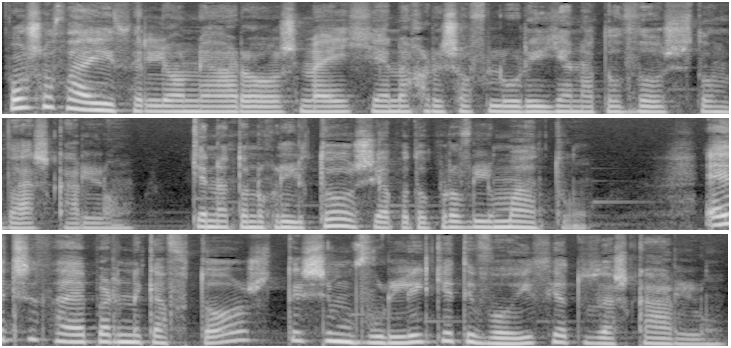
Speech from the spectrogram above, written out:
Πόσο θα ήθελε ο νεαρός να είχε ένα χρυσοφλουρί για να το δώσει στον δάσκαλο και να τον γλιτώσει από το πρόβλημά του; Έτσι θα έπαιρνε και αυτός τη συμβουλή και τη βοήθεια του δασκάλου.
